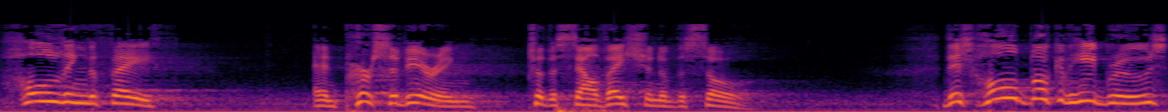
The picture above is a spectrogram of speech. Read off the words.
holding the faith and persevering to the salvation of the soul. This whole book of Hebrews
